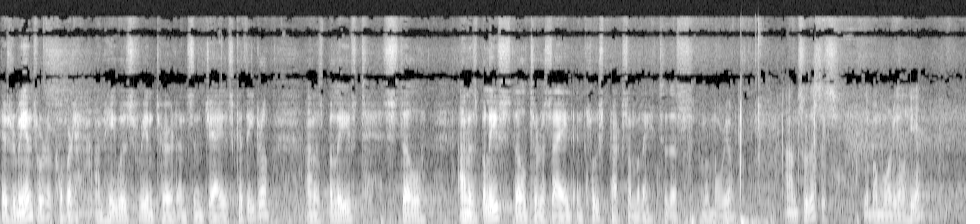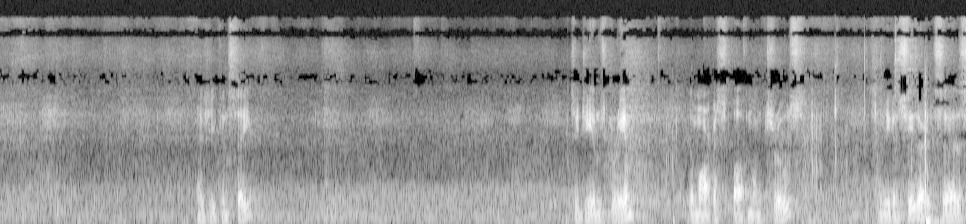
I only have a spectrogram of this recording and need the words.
his remains were recovered and he was reinterred in St Giles Cathedral and is believed still and is believed still to reside in close proximity to this memorial. And so this is the memorial here, as you can see. To James Graham, the Marquess of Montrose. And you can see there it says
